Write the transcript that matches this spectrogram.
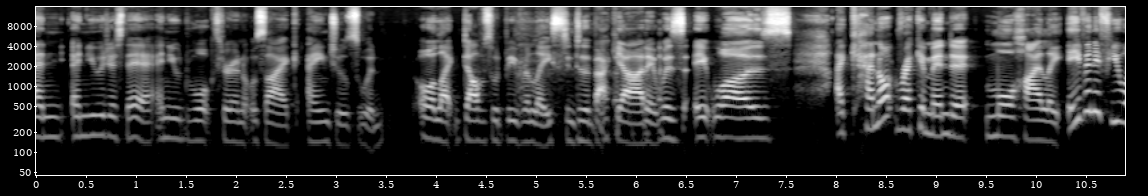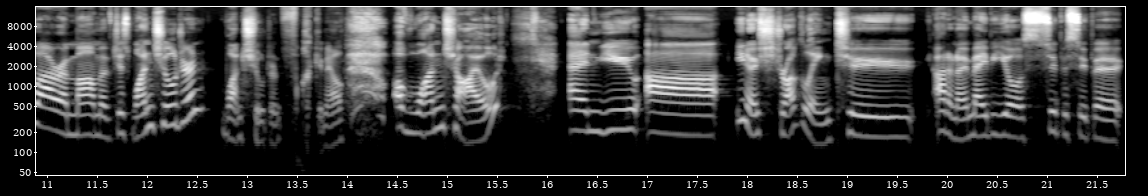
And and you were just there and you would walk through and it was like angels would or like doves would be released into the backyard. It was it was I cannot recommend it more highly. Even if you are a mum of just one children, one children, fucking hell, of one child, and you are, you know, struggling to, I don't know, maybe you're super, super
